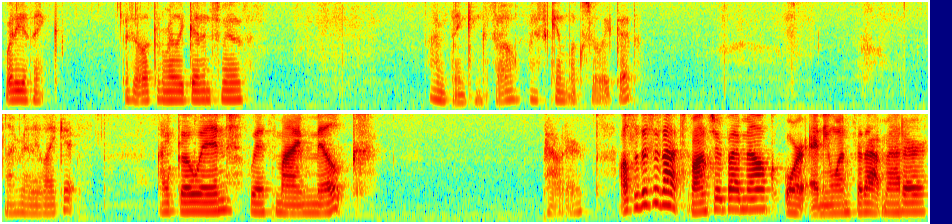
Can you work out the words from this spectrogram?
What do you think? Is it looking really good and smooth? I'm thinking so. My skin looks really good. I really like it. I go in with my milk powder. Also, this is not sponsored by Milk or anyone for that matter.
